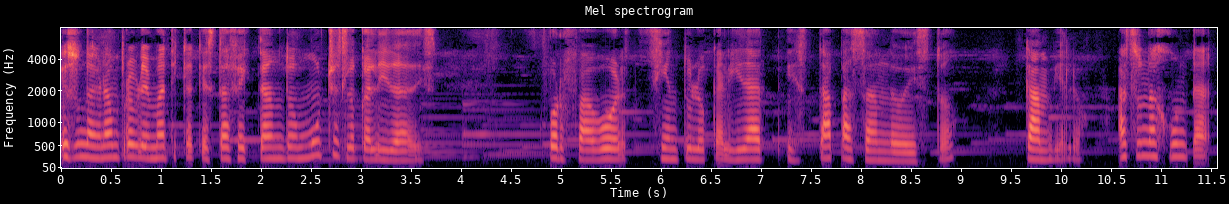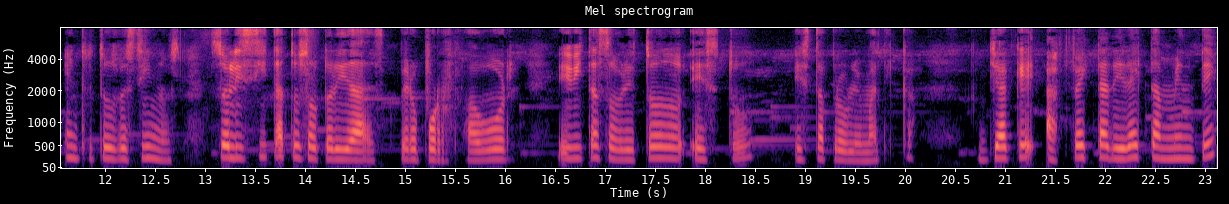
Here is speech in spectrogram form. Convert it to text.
Es una gran problemática que está afectando muchas localidades. Por favor, si en tu localidad está pasando esto, cámbialo. Haz una junta entre tus vecinos, solicita a tus autoridades, pero por favor, evita sobre todo esto esta problemática, ya que afecta directamente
